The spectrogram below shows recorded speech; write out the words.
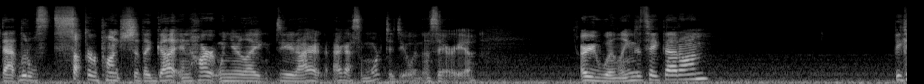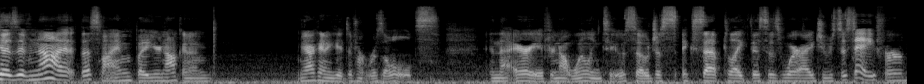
that little sucker punch to the gut and heart when you're like dude I, I got some work to do in this area are you willing to take that on because if not, that's fine, but you're not to you're not to get different results in that area if you're not willing to. So just accept like this is where I choose to stay for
